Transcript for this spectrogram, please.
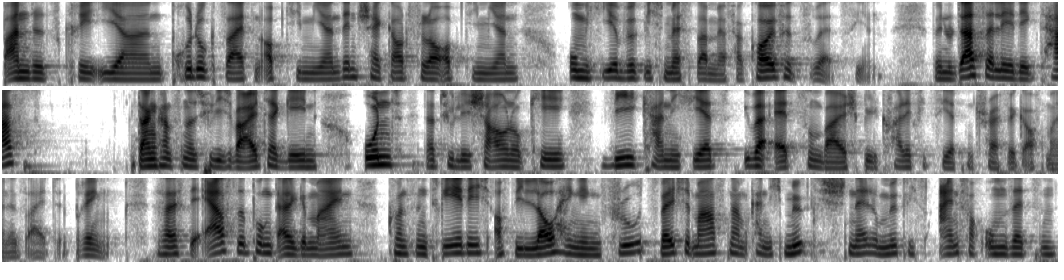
Bundles kreieren, Produktseiten optimieren, den Checkout-Flow optimieren, um hier wirklich messbar mehr Verkäufe zu erzielen. Wenn du das erledigt hast, dann kannst du natürlich weitergehen und natürlich schauen, okay, wie kann ich jetzt über Ads zum Beispiel qualifizierten Traffic auf meine Seite bringen. Das heißt, der erste Punkt allgemein, konzentriere dich auf die Low-Hanging Fruits. Welche Maßnahmen kann ich möglichst schnell und möglichst einfach umsetzen,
